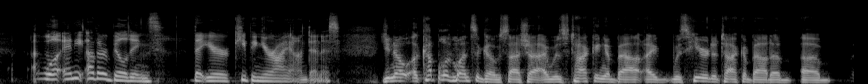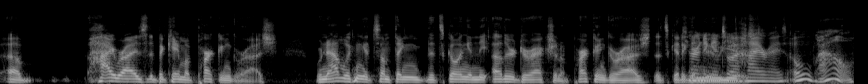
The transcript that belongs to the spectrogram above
well, any other buildings that you're keeping your eye on, Dennis? You know, a couple of months ago, Sasha, I was talking about, I was here to talk about a, a, a high rise that became a parking garage. We're now looking at something that's going in the other direction, a parking garage that's getting turning a into use. a high rise. Oh wow!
